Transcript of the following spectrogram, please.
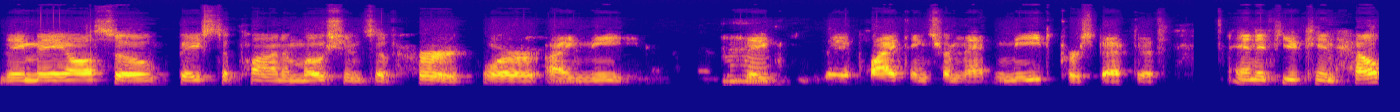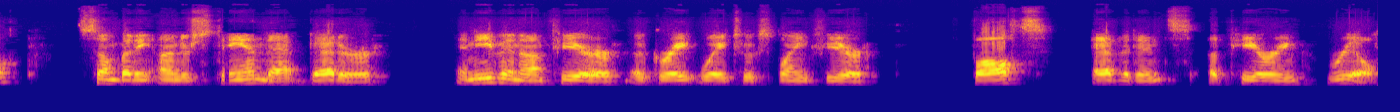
They may also, based upon emotions of hurt or I need, mm-hmm. they they apply things from that need perspective. And if you can help somebody understand that better, and even on fear, a great way to explain fear, false evidence appearing real.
